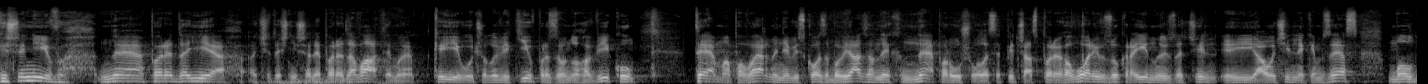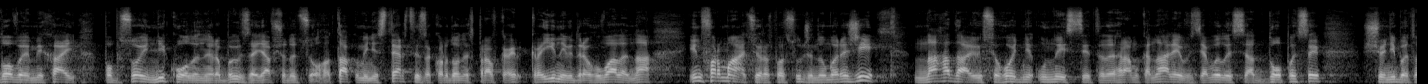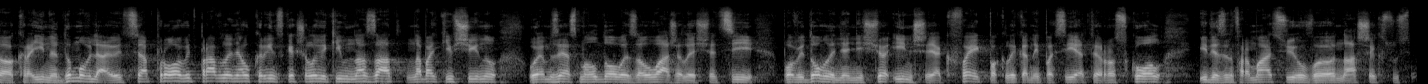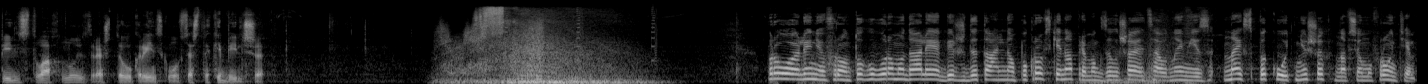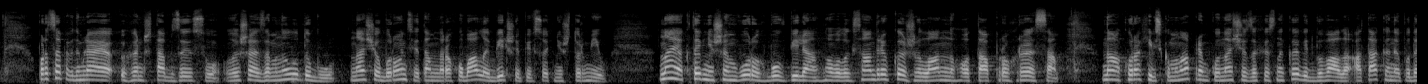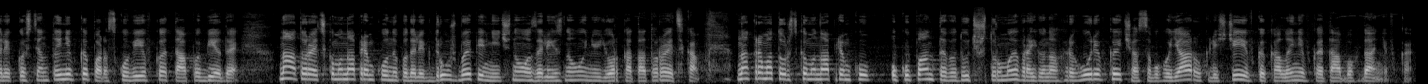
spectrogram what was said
Кишинів не передає, чи точніше не передаватиме Києву чоловіків призовного віку. Тема повернення військовозобов'язаних не порушувалася під час переговорів з Україною. А очільник МЗС Молдови Міхай Попсой ніколи не робив заяв щодо цього. Так у міністерстві закордонних справ країни відреагували на інформацію, розповсюджену в мережі. Нагадаю, сьогодні у низці телеграм-каналів з'явилися дописи що нібито країни домовляються про відправлення українських чоловіків назад на батьківщину. У МЗС Молдови зауважили, що ці повідомлення ніщо інше, як фейк, покликаний посіяти розкол і дезінформацію в наших суспільствах. Ну і зрештою в українському все ж таки більше. Про лінію фронту говоримо далі більш детально. Покровський напрямок залишається одним із найспекотніших на всьому фронті. Про це повідомляє генштаб ЗСУ. Лише за минулу добу наші оборонці там нарахували більше півсотні штурмів. Найактивнішим ворог був біля Новоолександрівки, Желанного та Прогреса. На Курахівському напрямку наші захисники відбивали атаки неподалік Костянтинівки, Парасковіївки та Побєди. На турецькому напрямку неподалік Дружби, Північного, Залізного, Нью-Йорка та Турецька. На Краматорському напрямку окупанти ведуть штурми в районах Григорівки, Часового Яру, Кліщіївки, Калинівки та Богданівки.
